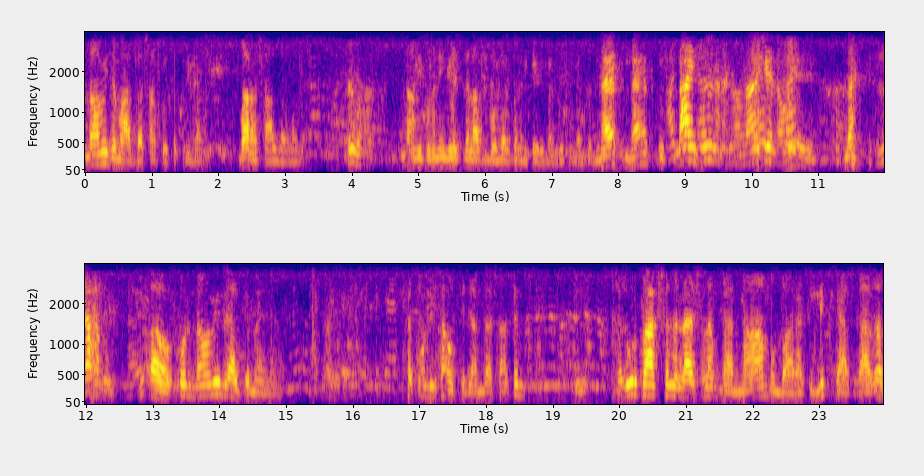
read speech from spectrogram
نویں جماعت کا سا کوئی تقریباً بارہ سال کا ہونا انگلش کا لفظ بولیا پتہ نہیں کہڑی بنتی سی میں سکولی سا اتنے جانا سا۔ حضور پاک صلی اللہ علیہ وسلم دا نام مبارک لکھیا کاغذ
